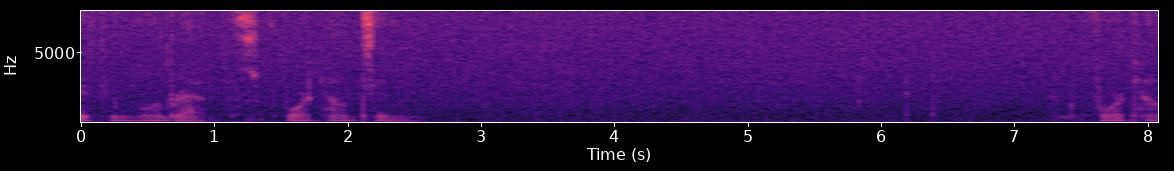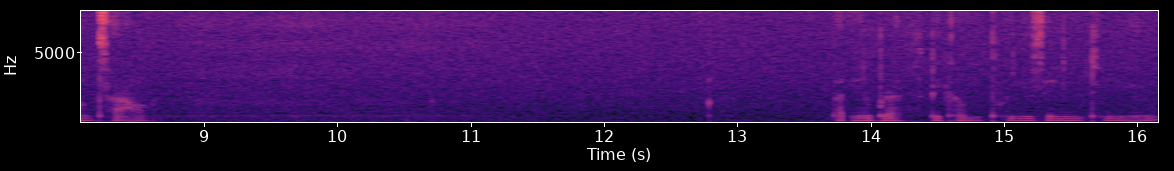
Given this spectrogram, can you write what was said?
A few more breaths, four counts in. Four counts out. Let your breath become pleasing to you.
